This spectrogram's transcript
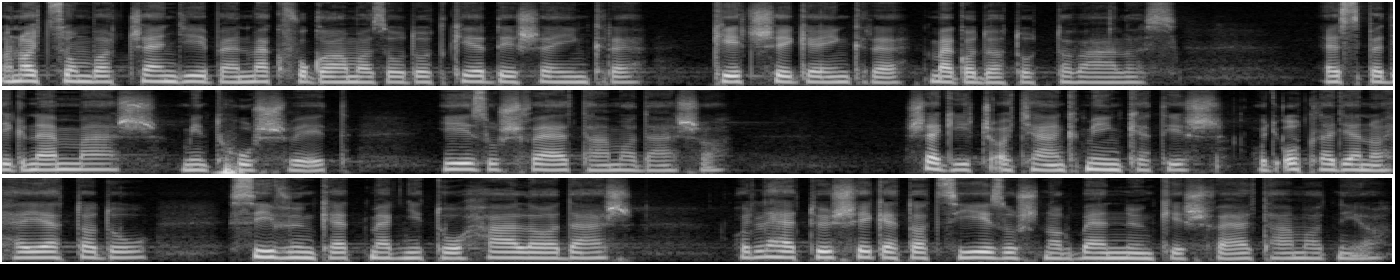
A nagy szombat csendjében megfogalmazódott kérdéseinkre, kétségeinkre megadatott a válasz. Ez pedig nem más, mint húsvét, Jézus feltámadása. Segíts, atyánk, minket is, hogy ott legyen a helyet adó, szívünket megnyitó hálaadás, hogy lehetőséget adsz Jézusnak bennünk is feltámadnia.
